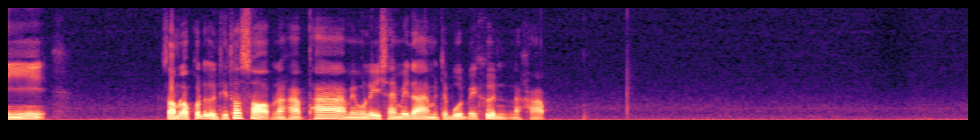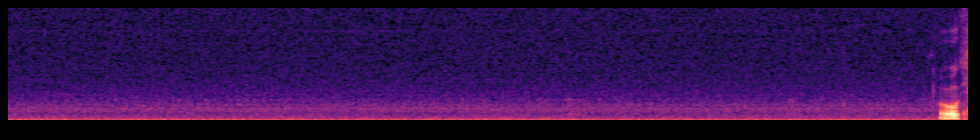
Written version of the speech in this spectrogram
นี้สำหรับคนอื่นที่ทดสอบนะครับ ถ้า Memory ใช้ไม่ได้มันจะบูตไม่ขึ้นนะครับ โอเค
